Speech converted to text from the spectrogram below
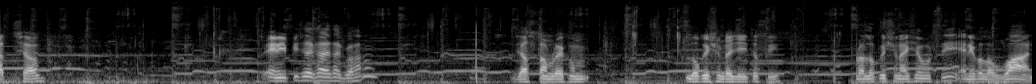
আচ্ছা। এনি পিছিয়ে খায় থাকব হ্যাঁ? জাস্ট আমরা এখন লোকেশনটা যাইতেছি। আমরা লোকেশন আইসা পড়ছি এনি বলো ওয়ান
